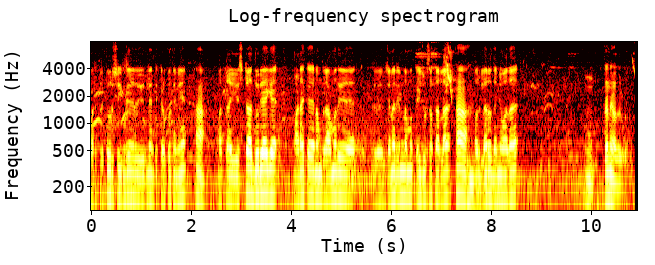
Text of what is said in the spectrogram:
ವರ್- ಪ್ರತಿ ವರ್ಷ ಹಿಂಗ ಇರ್ಲಿ ಅಂತ ಕೇಳ್ಕೊತೀನಿ. ಹಾ. ಮತ್ತ ಎಷ್ಟ ಅದ್ದೂರಿಯಾಗಿ ಮಾಡಕ್ಕೆ ನಮ್ಮ ಗ್ರಾಮದ ಜನರೇನು ನಮ್ಮ ಕೈ ಜೋಡ್ಸತ್ತಾರಲ್ಲ ಹಾ. ಅವ್ರೆಲ್ಲರೂ ಧನ್ಯವಾದ. ಹ್ಮ್. ಧನ್ಯವಾದಗಳು.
